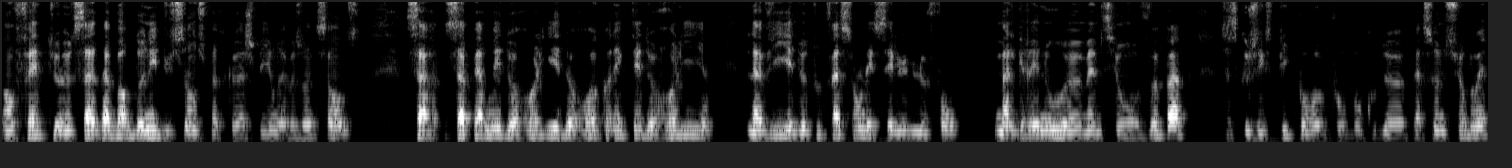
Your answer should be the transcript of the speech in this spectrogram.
En fait, heu, ça a d'abord donné du sens parce que HPI, on a besoin de sens. Ça ça permet de relier, de reconnecter, de relire la vie et de toute façon, les cellules le font malgré nous, heu, même si on veut pas. C'est ce que j'explique pour, heu, pour beaucoup de personnes surdouées.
